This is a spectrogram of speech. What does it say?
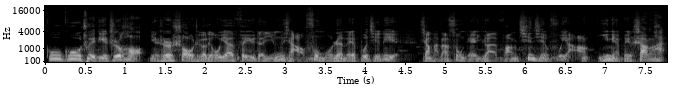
姑姑坠地之后，也是受这个流言蜚语的影响，父母认为不吉利，想把他送给远房亲戚抚养，以免被伤害。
